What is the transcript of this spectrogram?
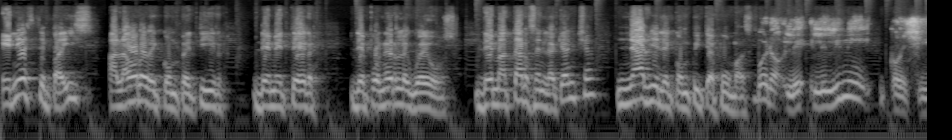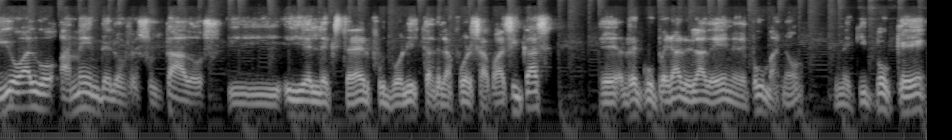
en este país, a la hora de competir, de meter, de ponerle huevos, de matarse en la cancha, nadie le compite a Pumas. Bueno, Lilini consiguió algo amén de los resultados y, el extraer futbolistas de las fuerzas básicas, eh, recuperar el ADN de Pumas, ¿no? Un equipo que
